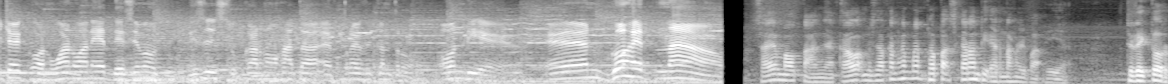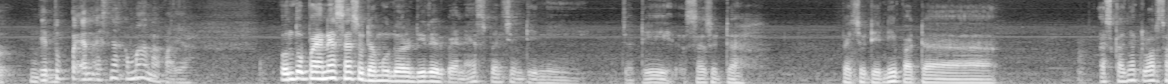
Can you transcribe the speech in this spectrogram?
check on 118 decimal 2. This is Soekarno Hatta Air Traffic Control on the air. And go ahead now. Saya mau tanya, kalau misalkan kan, kan Bapak sekarang di Ernah nih Pak, Iya. Direktur, itu PNS-nya ke mana Pak ya? Untuk PNS saya sudah mundur diri dari PNS pensiun dini. Jadi saya sudah pensiun dini pada SK-nya keluar 1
